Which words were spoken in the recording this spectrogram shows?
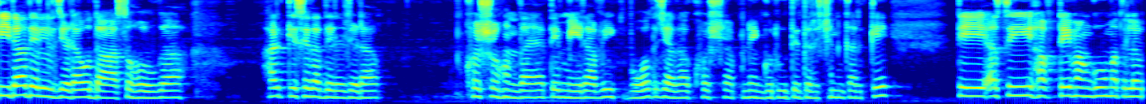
ਕਿਹਦਾ ਦਿਲ ਜਿਹੜਾ ਉਦਾਸ ਹੋਊਗਾ? ਹਰ ਕਿਸੇ ਦਾ ਦਿਲ ਜਿਹੜਾ ਖੁਸ਼ ਹੁੰਦਾ ਹੈ ਅਤੇ ਮੇਰਾ ਵੀ ਬਹੁਤ ਜ਼ਿਆਦਾ ਖੁਸ਼ ਹੈ ਆਪਣੇ ਗੁਰੂ ਦੇ ਦਰਸ਼ਨ ਕਰਕੇ। ਅਤੇ ਅਸੀਂ ਹਫ਼ਤੇ ਵਾਂਗੂ ਮਤਲਬ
